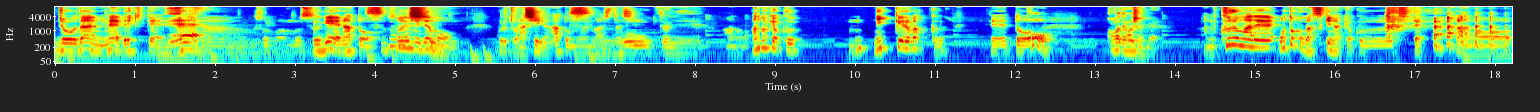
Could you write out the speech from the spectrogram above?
冗談にね、できて。ねうん、そもうすげえなと、え。そういう意味でも、ウルトラシーやなと思いましたし、本当に。あの、あの曲、ん？ニッケルバック？えっ、と、ほう。かかってましたっけ？あの、車で男が好きな曲つって、あの、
